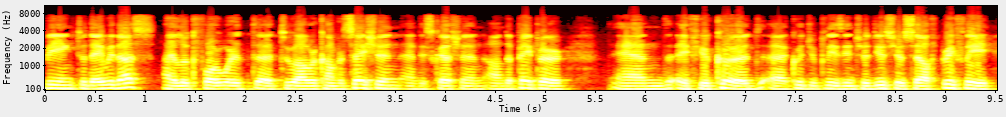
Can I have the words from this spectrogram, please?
being today with us. I look forward uh, to our conversation and discussion on the paper. And if you could, uh, could you please introduce yourself briefly,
